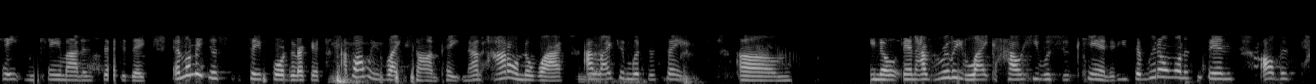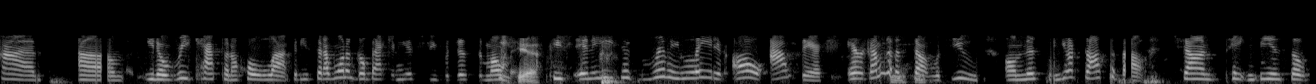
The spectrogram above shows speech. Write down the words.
Payton came out and said today. And let me just say for the record, I've always liked Sean Payton. I, I don't know why. I Yeah. like him with the Saints. Um, you know, and I really like how he was just candid. He said, we don't want to spend all this time, um, you know, recapping a whole lot. But he said, I want to go back in history for just a moment. Yeah. He's, and he just really laid it all out there. Eric, I'm going to start with you on this one. Your thoughts about Sean Payton being so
